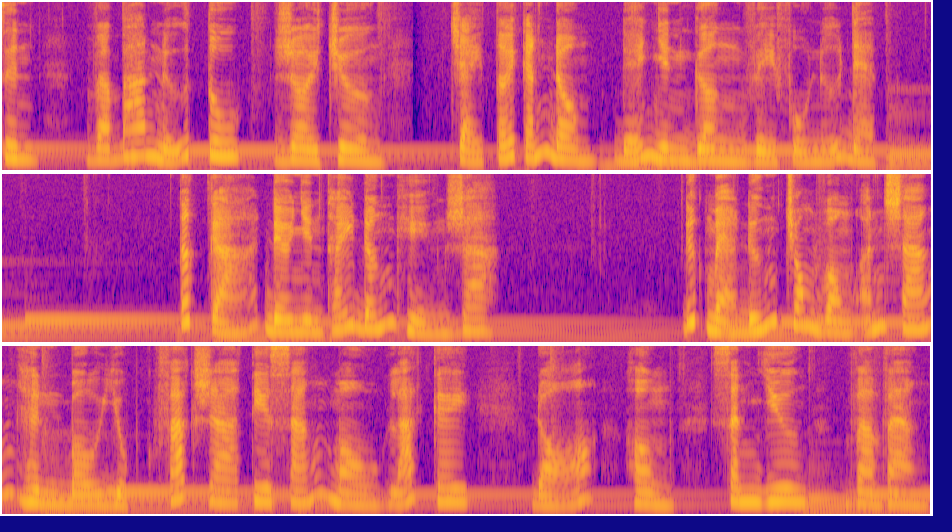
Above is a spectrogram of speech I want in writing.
sinh và ba nữ tu rời trường chạy tới cánh đồng để nhìn gần vị phụ nữ đẹp tất cả đều nhìn thấy đấng hiện ra Đức mẹ đứng trong vòng ánh sáng hình bầu dục phát ra tia sáng màu lá cây, đỏ, hồng, xanh dương và vàng.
